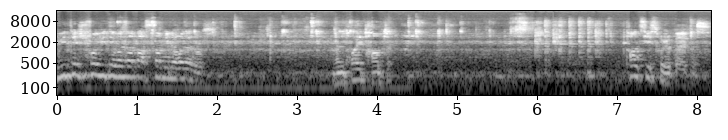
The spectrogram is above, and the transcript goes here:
8 et chevaux, 8 et voisins par 100 000 euros d'annonce. 23 et 30. 36 rouge passe.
